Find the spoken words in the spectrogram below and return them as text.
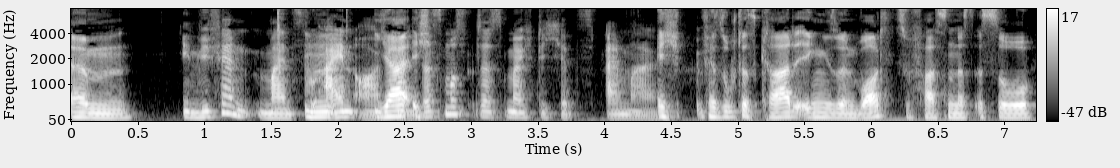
ähm, Inwiefern meinst du einordnen? Ja, ich- das, muss, das möchte ich jetzt einmal. ich versuche das gerade irgendwie so in Worte zu fassen. Das ist so,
